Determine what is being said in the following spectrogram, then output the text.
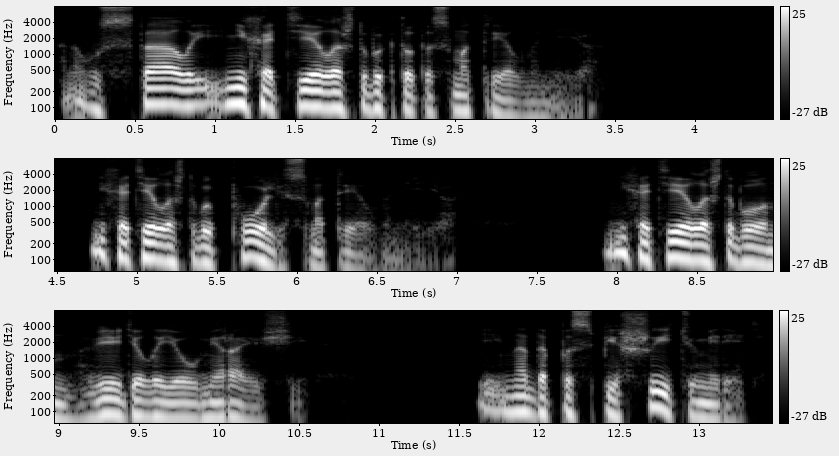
Она устала и не хотела, чтобы кто-то смотрел на нее. Не хотела, чтобы Поль смотрел на нее. Не хотела, чтобы он видел ее умирающей. Ей надо поспешить умереть.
